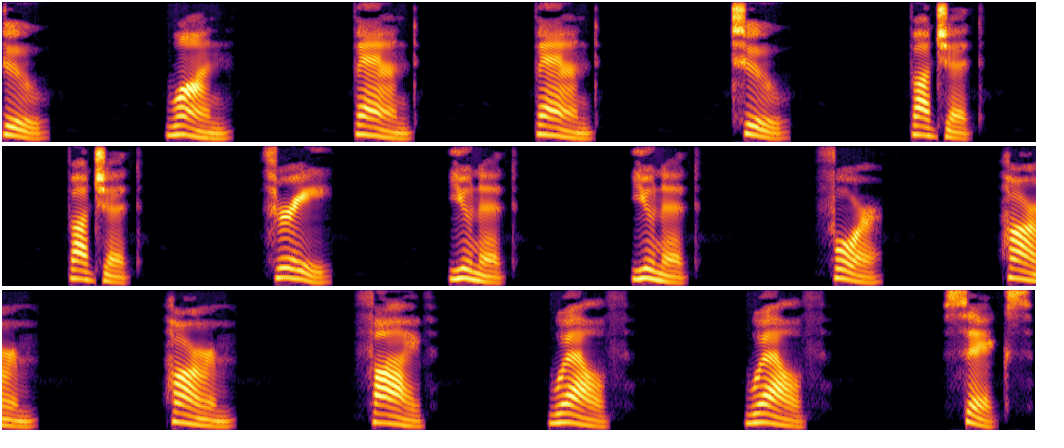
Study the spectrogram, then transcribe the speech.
two, one, band, band, two, budget, budget, three, unit, unit, four, harm, harm, five, wealth, wealth, six,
